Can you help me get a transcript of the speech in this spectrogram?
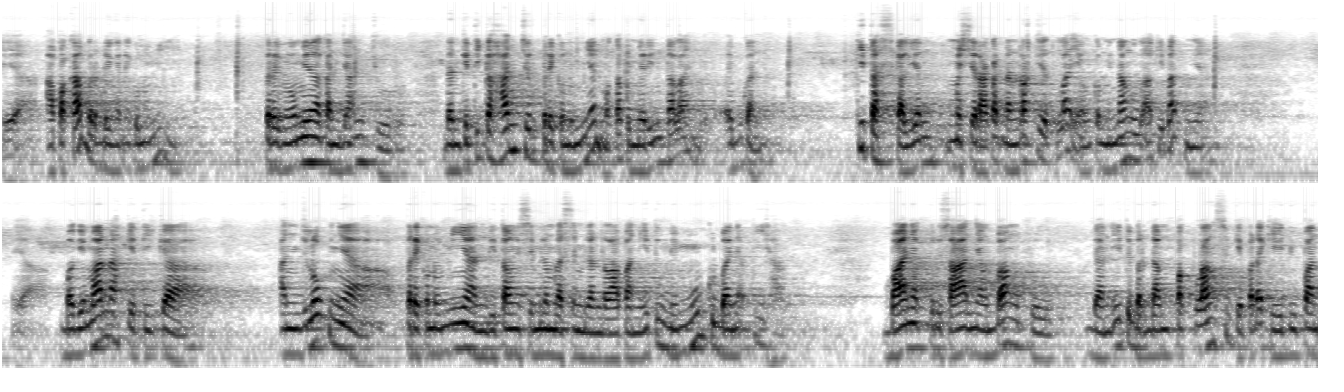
ya apa kabar dengan ekonomi? Perekonomian akan hancur. Dan ketika hancur perekonomian maka pemerintah lah eh bukan kita sekalian masyarakat dan rakyat lah yang akan menanggung akibatnya. Ya bagaimana ketika anjloknya perekonomian di tahun 1998 itu memukul banyak pihak. Banyak perusahaan yang bangkrut dan itu berdampak langsung kepada kehidupan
